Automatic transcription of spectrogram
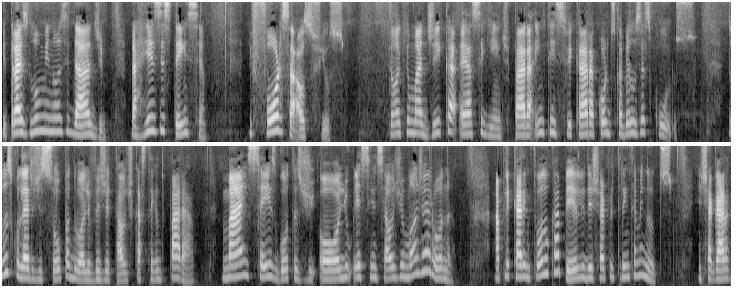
e traz luminosidade, dá resistência e força aos fios. Então, aqui uma dica é a seguinte: para intensificar a cor dos cabelos escuros, duas colheres de sopa do óleo vegetal de castanha do Pará, mais seis gotas de óleo essencial de manjerona aplicar em todo o cabelo e deixar por 30 minutos. Enxagar,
